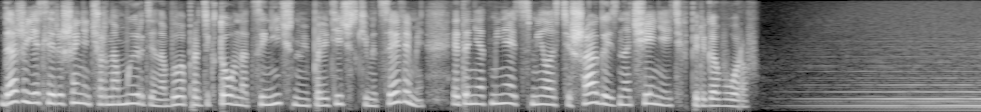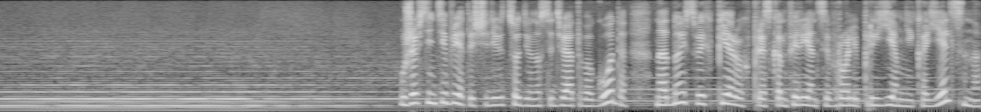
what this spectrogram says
Даже если решение Черномырдина было продиктовано циничными политическими целями, это не отменяет смелости шага и значения этих переговоров. Уже в сентябре 1999 года на одной из своих первых пресс-конференций в роли преемника Ельцина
